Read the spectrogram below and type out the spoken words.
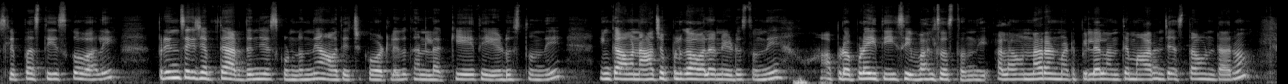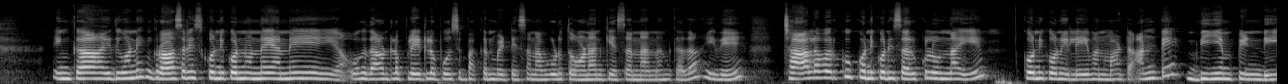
స్లిప్పర్స్ తీసుకోవాలి. ప్రిన్స్కి చెప్తే అర్థం చేసుకుంటుంది ఆమె తెచ్చుకోవట్లేదు కానీ లక్కీ అయితే ఏడుస్తుంది. ఇంకా ఆమె నా చెప్పులు కావాలని ఏడుస్తుంది. అప్పుడప్పుడు అవి తీసి ఇవ్వాల్సి వస్తుంది. అలా ఉన్నారనమాట పిల్లలు అంతే మారం చేస్తూ ఉంటారు. ఇంకా ఇదిగోండి గ్రాసరీస్ కొన్ని కొన్ని ఉన్నాయని ఒక దాంట్లో ప్లేట్లో పోసి పక్కన పెట్టేసాను అవి కూడా తోవడానికి వేసాను అన్నాను కదా ఇవే. చాలా వరకు కొన్ని కొన్ని సరుకులు ఉన్నాయి కొన్ని కొన్ని లేవన్నమాట. అంటే బియ్యం పిండి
